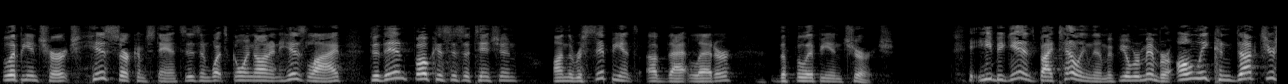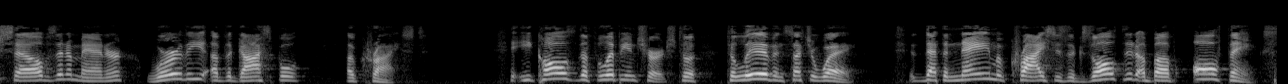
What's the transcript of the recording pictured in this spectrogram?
Philippian church his circumstances and what's going on in his life to then focus his attention on the recipients of that letter, the Philippian church. He begins by telling them, if you'll remember, only conduct yourselves in a manner worthy of the gospel of Christ. He calls the Philippian church to, to live in such a way that the name of Christ is exalted above all things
